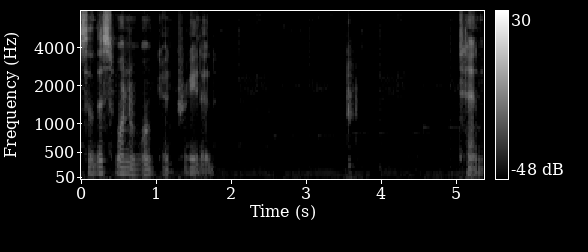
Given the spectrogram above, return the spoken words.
So this one won't get created. 10.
